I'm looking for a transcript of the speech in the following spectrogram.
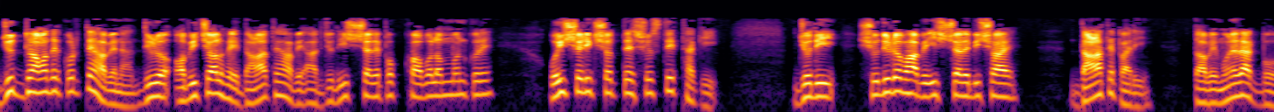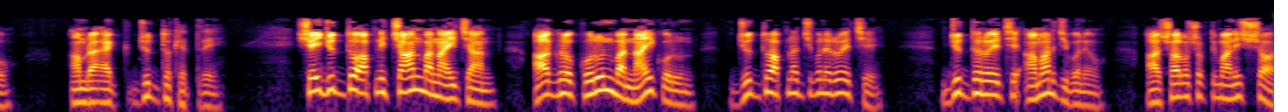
যুদ্ধ আমাদের করতে হবে না, দৃঢ় অবিচল হয়ে দাঁড়াতে হবে। আর যদি ঈশ্বরের পক্ষ অবলম্বন করে ঐশ্বরিক সত্যের সুস্থির থাকি, যদি সুদৃঢ়ভাবে ঈশ্বরের বিষয় দাঁড়াতে পারি, তবে মনে রাখব আমরা এক যুদ্ধক্ষেত্রে। সেই যুদ্ধ আপনি চান বা নাই চান, আগ্রহ করুন বা নাই করুন, যুদ্ধ আপনার জীবনে রয়েছে। যুদ্ধ রয়েছে আমার জীবনেও, আর সর্বশক্তিমান ঈশ্বর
